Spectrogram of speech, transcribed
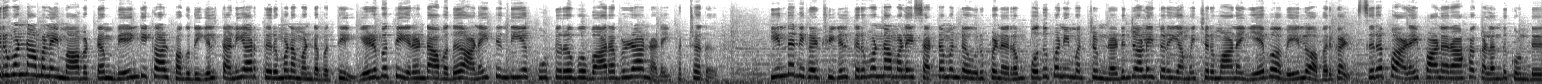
திருவண்ணாமலை மாவட்டம் வேங்கிக்கால் பகுதியில் தனியார் திருமண மண்டபத்தில் எழுபத்தி இரண்டாவது அனைத்திந்திய கூட்டுறவு வார விழா நடைபெற்றது. இந்த நிகழ்ச்சியில் திருவண்ணாமலை சட்டமன்ற உறுப்பினரும் பொதுப்பணி மற்றும் நெடுஞ்சாலைத்துறை அமைச்சருமான ஏவ வேலு அவர்கள் சிறப்பு அழைப்பாளராக கலந்து கொண்டு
